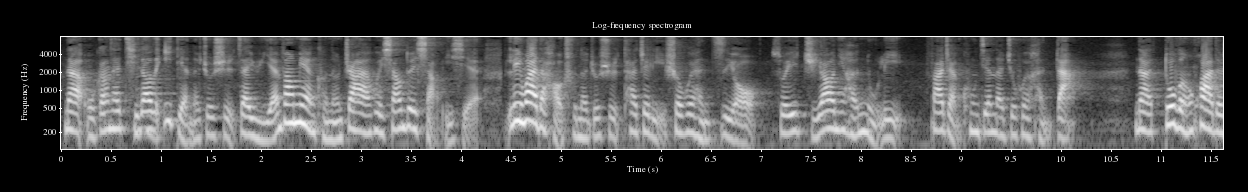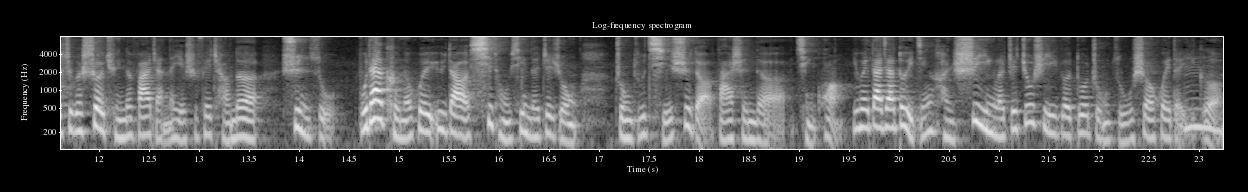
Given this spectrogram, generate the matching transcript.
那我刚才提到的一点呢，就是在语言方面可能障碍会相对小一些。另外的好处呢，就是它这里社会很自由，所以只要你很努力，发展空间呢就会很大。那多文化的这个社群的发展呢，也是非常的迅速。不太可能会遇到系统性的这种种族歧视的发生的情况，因为大家都已经很适应了，这就是一个多种族社会的一个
